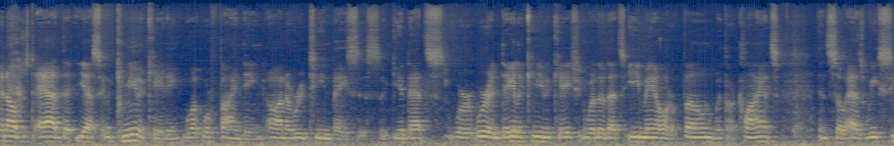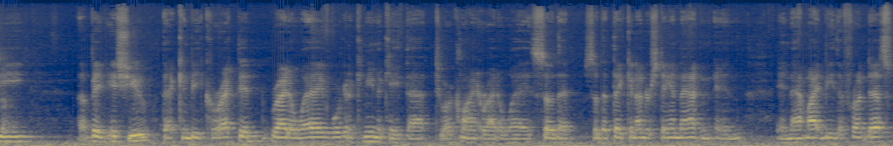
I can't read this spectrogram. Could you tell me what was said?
And I'll just add that yes, in communicating what we're finding on a routine basis. Again, that's we're, we're in daily communication, whether that's email or phone with our clients. And so as we see a big issue that can be corrected right away, we're going to communicate that to our client right away so that so that they can understand that and and, and that might be the front desk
